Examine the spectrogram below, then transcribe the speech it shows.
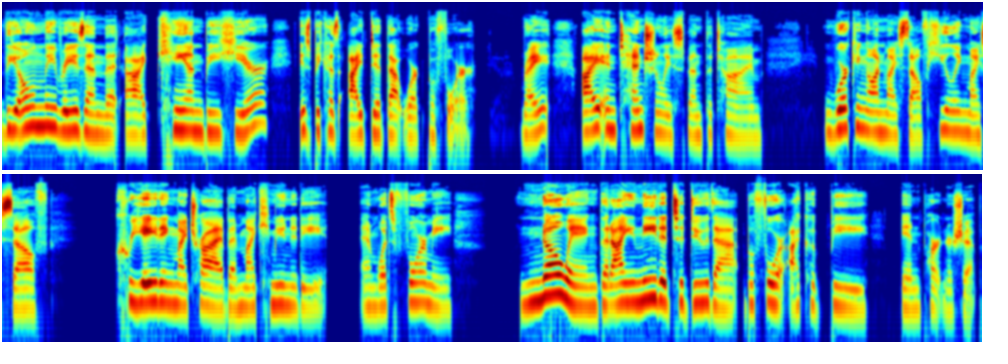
the only reason that I can be here is because I did that work before right? I intentionally spent the time working on myself, healing myself, creating my tribe and my community and what's for me, knowing that I needed to do that before I could be in partnership.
